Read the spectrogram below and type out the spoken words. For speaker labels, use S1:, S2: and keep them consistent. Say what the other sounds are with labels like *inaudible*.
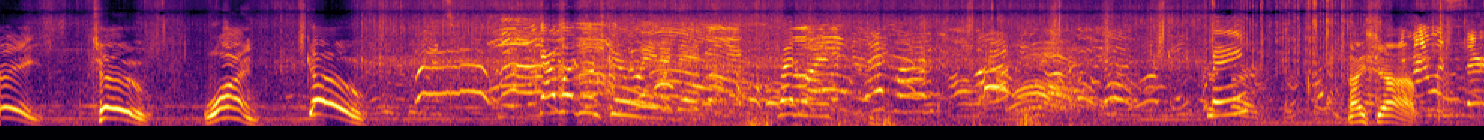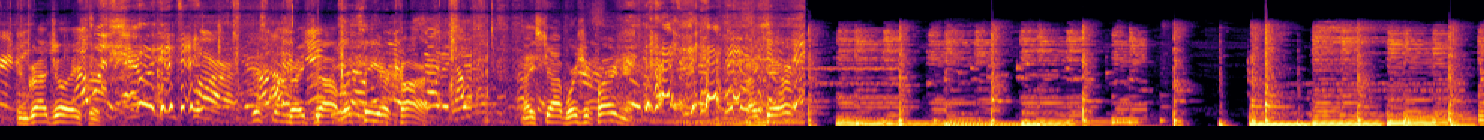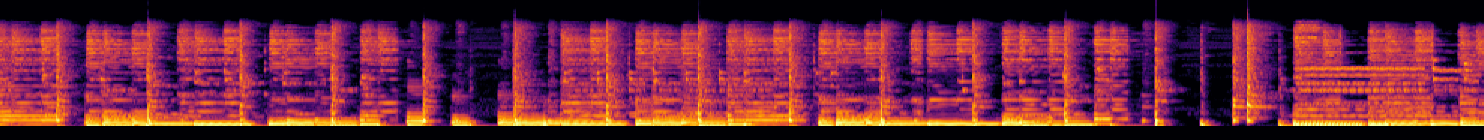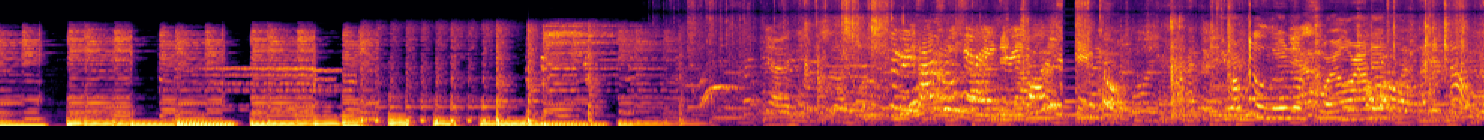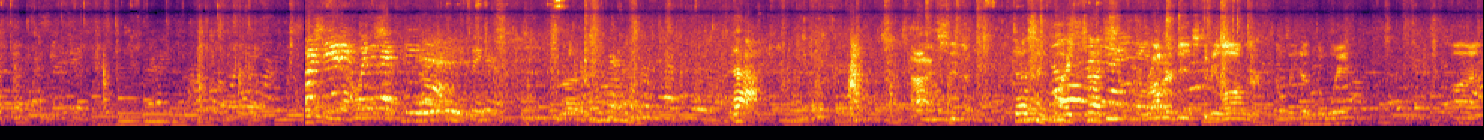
S1: Three, two, one, go!
S2: That red one's gonna win, I bet. Red one. Me?
S1: Nice job.
S2: Mine was third.
S1: Congratulations. Great job. Let's see your car. Nice job. Where's your partner? *laughs* Right there?
S3: Do you want to put aluminum foil around it? No.
S2: I did it. When did I see that?
S4: Alright, ah. see the
S5: It doesn't quite touch.
S4: the rudder needs to be longer. Don't we get the wing on it?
